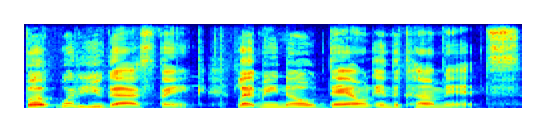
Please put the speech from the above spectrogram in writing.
But what do you guys think? Let me know down in the comments.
